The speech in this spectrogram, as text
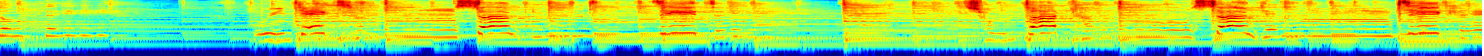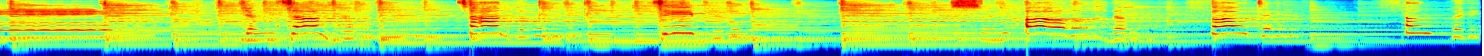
到你，回忆曾相遇之地，从不求相影之期，人怎能贪婪滋味？谁可能否定？分离，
